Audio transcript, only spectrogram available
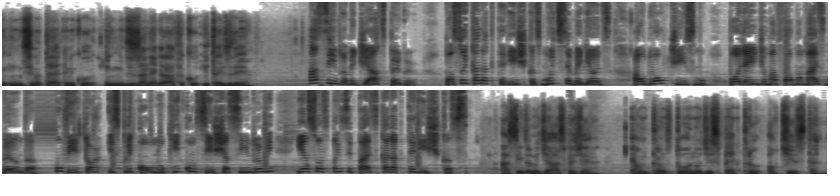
ensino técnico em design gráfico e 3D. A síndrome de Asperger possui características muito semelhantes ao do autismo, porém de uma forma mais branda. O Victor explicou no que consiste a síndrome e as suas principais características. A síndrome de Asperger é um transtorno de espectro autista,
